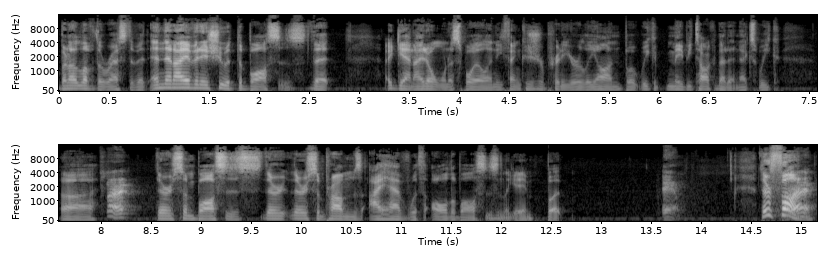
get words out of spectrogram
but i love the rest of it and then i have an issue with the bosses that again i don't want to spoil anything because you're pretty early on but we could maybe talk about it next week uh All right. there are some bosses there there are some problems i have with all the bosses in the game but Damn. they're fun right.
